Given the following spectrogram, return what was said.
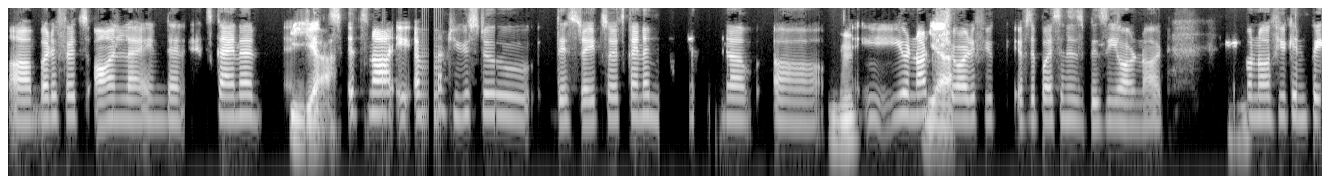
Uh, but if it's online, then it's kind of, Yeah. it's it's not. I- I'm not used to this, right? So it's kind of, uh, hmm y- you're not Yeah. sure if you if the person is busy or not. Mhm. don't know if you can pay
